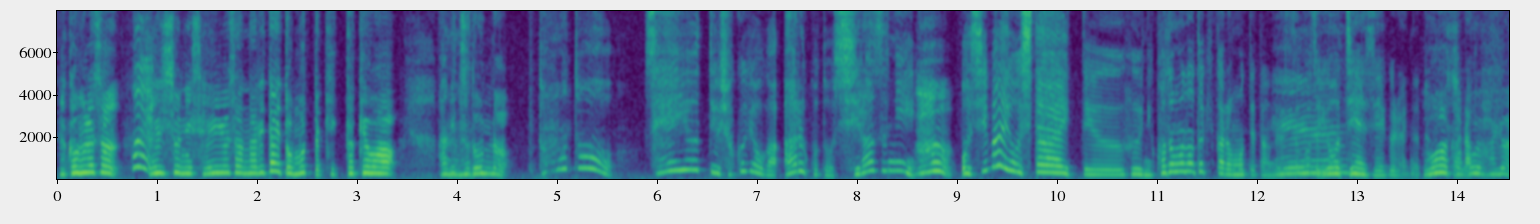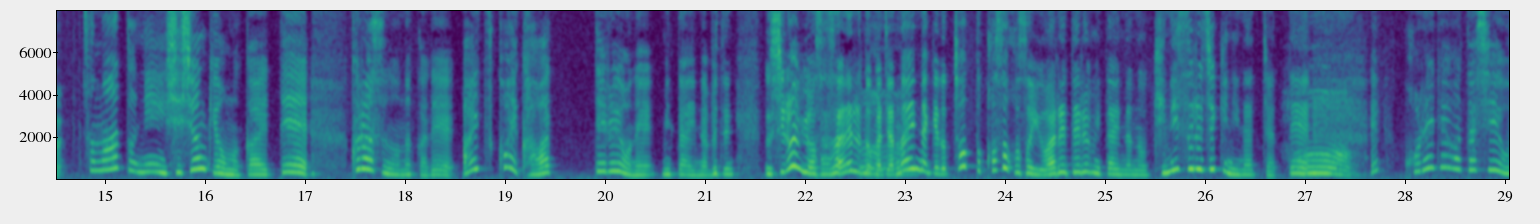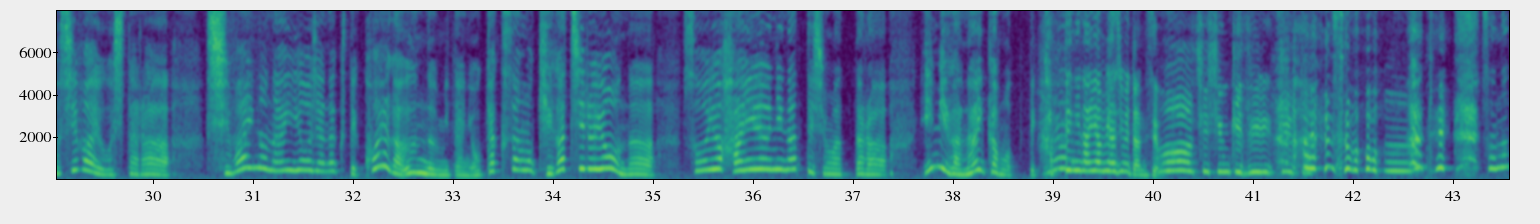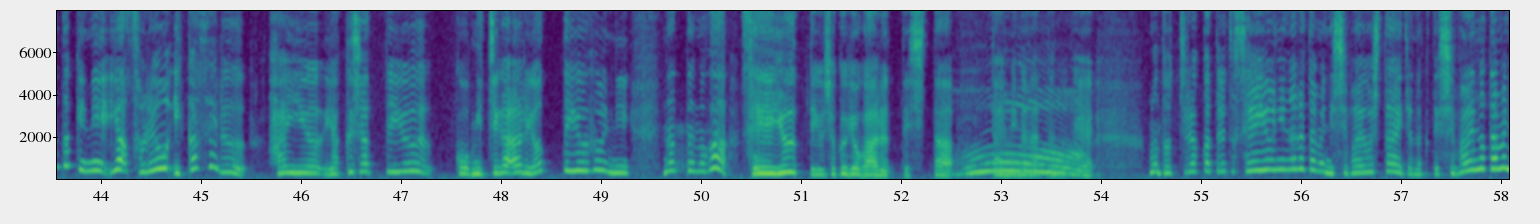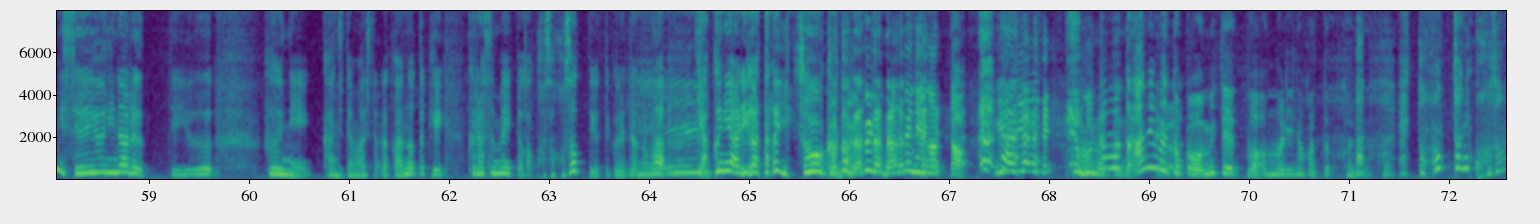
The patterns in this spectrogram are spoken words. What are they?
中村さん、最初に声優さんになりたいと思ったきっかけは、いつどんな、もともと声優っていう職業があることを知らずに、うんお芝居をしたいっていう風に子供の時から思ってたんです。へーそれこそ幼稚園生ぐらいの時から。ごい早い。その後に思春期を迎えて、クラスの中で、あいつ声変わってるよね？みたいな、別に後ろ指を刺されるとかじゃないんだけど、ちょっとこそこそ言われてるみたいなのを気にする時期になっちゃって、うん。え、これで私お芝居をしたら、芝居の内容じゃなくて声がうんぬんみたいにお客さんも気が散るような、そういう俳優になってしまったら、意味がないかもって勝手に悩み始めたんですよ。わあ、思春期。そう。で、その時に、いや、それを活かせる俳優、役者っていう、こう、道があるよっていうふうになったのが、声優っていう職業があるって知ったタイミングだったので、もうどちらかというと声優になるために芝居をしたいじゃなくて、芝居のために声優になるっていう風に感じてました。だからあの時、クラスメイトがコソコソって言ってくれたのが逆にありがたいそうか、ことだったなって。になった。えーでももともとアニメとかを見てはあんまりなかった感じですか？えっと、本当に子供の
